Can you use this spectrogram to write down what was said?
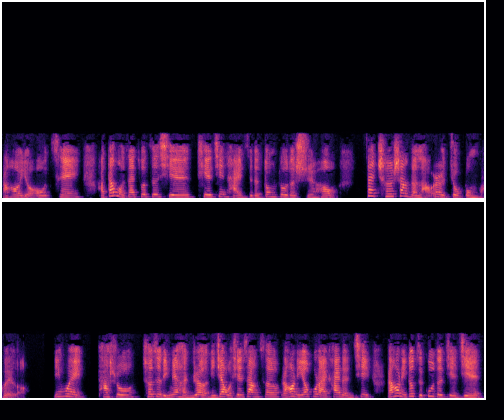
然后有 O C。好，当我在做这些贴近孩子的动作的时候，在车上的老二就崩溃了，因为他说车子里面很热，你叫我先上车，然后你又不来开冷气，然后你都只顾着姐姐，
